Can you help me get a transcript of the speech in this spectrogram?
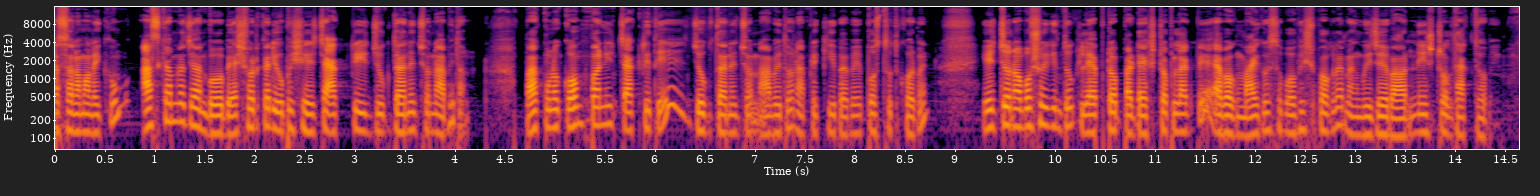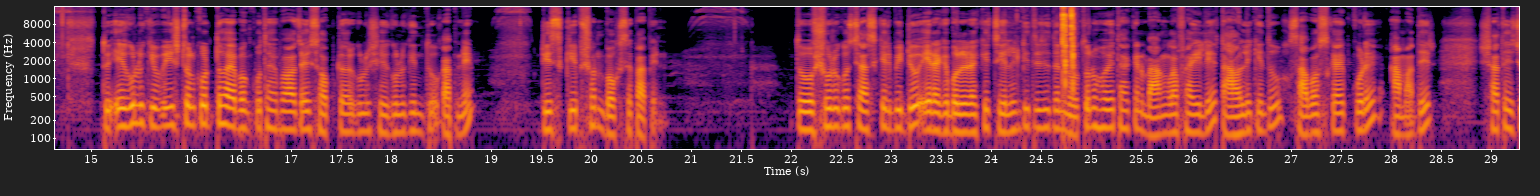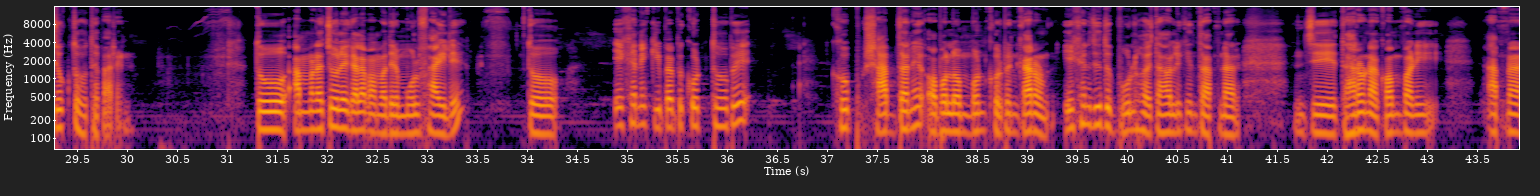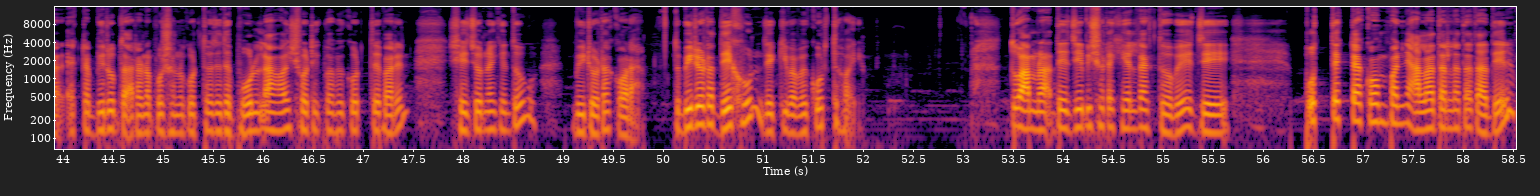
আসসালামু আলাইকুম। আজকে আমরা জানব বেসরকারি অফিসে চাকরি যোগদানের জন্য আবেদন বা কোনো কোম্পানির চাকরিতে যোগদানের জন্য আবেদন আপনি কীভাবে প্রস্তুত করবেন। এর জন্য অবশ্যই কিন্তু ল্যাপটপ বা ডেস্কটপ লাগবে এবং মাইক্রোসফট অফিস প্রোগ্রাম এবং বিজয় বাউন্ন ইনস্টল থাকতে হবে। তো এগুলো কীভাবে ইনস্টল করতে হয় এবং কোথায় পাওয়া যায় সফটওয়্যারগুলো সেগুলো কিন্তু আপনি ডিসক্রিপশন বক্সে পাবেন। তো শুরু করছি আজকের ভিডিও এর আগে বলে রাখি, চ্যানেলটিতে যদি নতুন হয়ে থাকেন বাংলা ফাইলে, তাহলে কিন্তু সাবস্ক্রাইব করে আমাদের সাথে যুক্ত হতে পারেন। তো আমরা চলে গেলাম আমাদের মূল ফাইলে। তো এখানে কীভাবে করতে হবে, খুব সাবধানে অবলম্বন করবেন। কারণ এখানে যদি ভুল হয়, তাহলে কিন্তু আপনার যে ধারণা কোম্পানি আপনার একটা বিরূপ ধারণা পোষণ করতে হবে। যাতে ভুল না হয়, সঠিকভাবে করতে পারেন, সেই জন্য কিন্তু ভিডিওটা করা। তো ভিডিওটা দেখুন যে কীভাবে করতে হয়। তো আমাদের যে বিষয়টা খেয়াল রাখতে হবে যে প্রত্যেকটা কোম্পানি আলাদা আলাদা তাদের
